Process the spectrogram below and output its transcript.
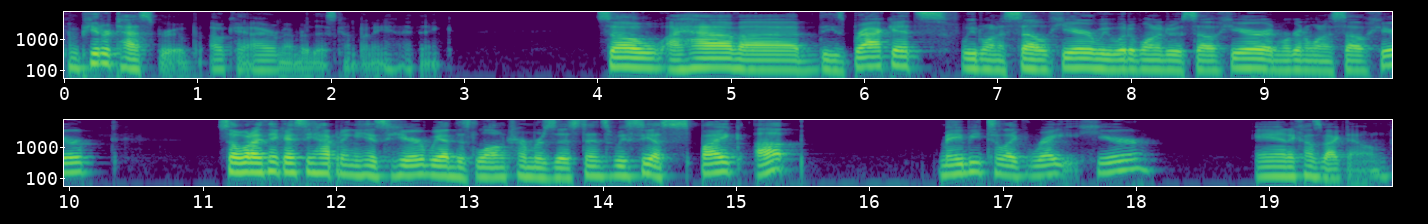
Computer Task Group. Okay, I remember this company, I think. So I have uh, these brackets. We'd want to sell here. We would have wanted to sell here, and we're going to want to sell here. So what I think I see happening is here, we have this long-term resistance. We see a spike up, maybe to like right here, and it comes back down.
